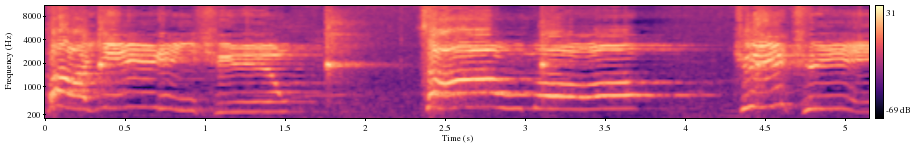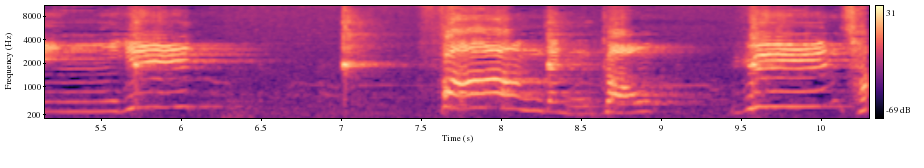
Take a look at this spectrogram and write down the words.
把英雄朝暮举群英。方能够运筹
